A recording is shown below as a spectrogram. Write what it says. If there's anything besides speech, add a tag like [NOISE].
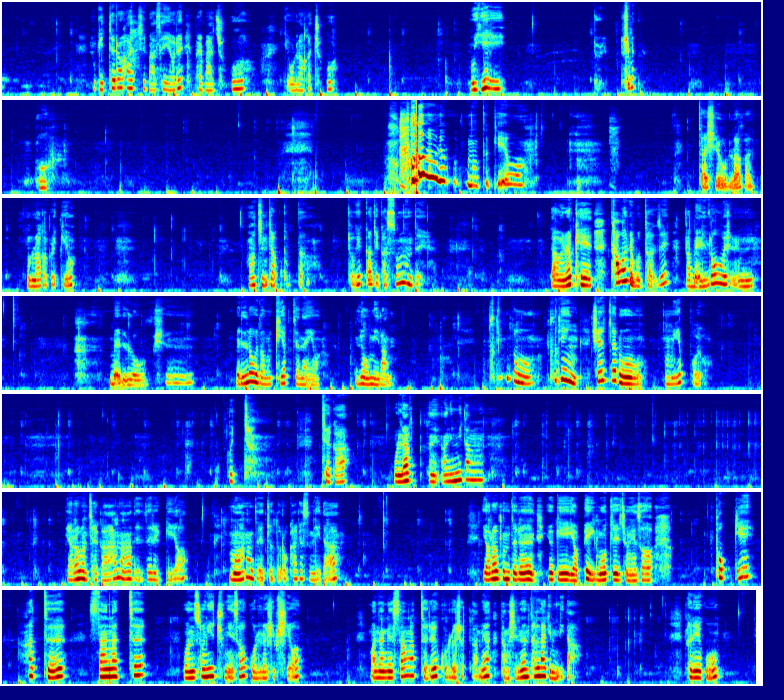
트러 하지 마세요를 밟아주고, 이렇게 올라가지고. 오예. 둘, 조심해. 오. [LAUGHS] 여러분 어떡해요. 다시 올라가 올라가 볼게요. 아 진짜 아깝다. 저기까지 갔었는데. 나 왜 이렇게 타워를 못하지? 나 멜로우신 멜로우신 멜로우 너무 귀엽잖아요. 료미랑 푸딩도 푸딩 실제로 너무 예뻐요. 으차 제가 올라 네, 아닙니다. 여러분 제가 하나 내드릴게요. 뭐 하나 내주도록 하겠습니다. 여러분들은 여기 옆에 이모지 중에서 토끼, 하트, 쌍하트, 원숭이 중에서 고르십시오. 만약에 쌍하트를 고르셨다면 당신은 탈락입니다. 그리고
